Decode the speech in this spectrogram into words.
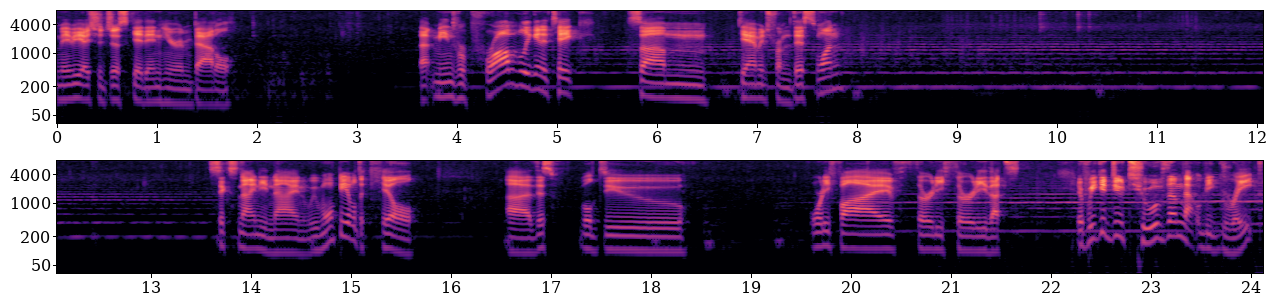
Maybe I should just get in here and battle. That means we're probably going to take some damage from this one. Six ninety nine. We won't be able to kill. Uh, this will do 45, 30, 30. That's if we could do two of them, that would be great.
